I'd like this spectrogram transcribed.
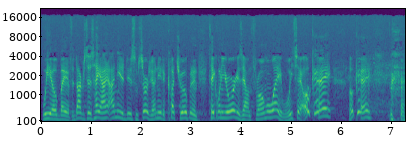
we obey. If the doctor says, Hey, I, I need to do some surgery, I need to cut you open and take one of your organs out and throw them away, we say, Okay, okay.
